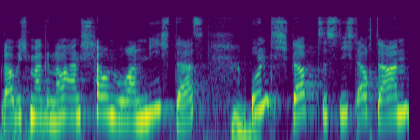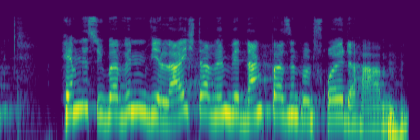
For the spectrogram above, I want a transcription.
glaube ich, mal genau anschauen, woran liegt das. Mhm. Und ich glaube, das liegt auch daran, Hemmnis überwinden wir leichter, wenn wir dankbar sind und Freude haben. Mhm.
